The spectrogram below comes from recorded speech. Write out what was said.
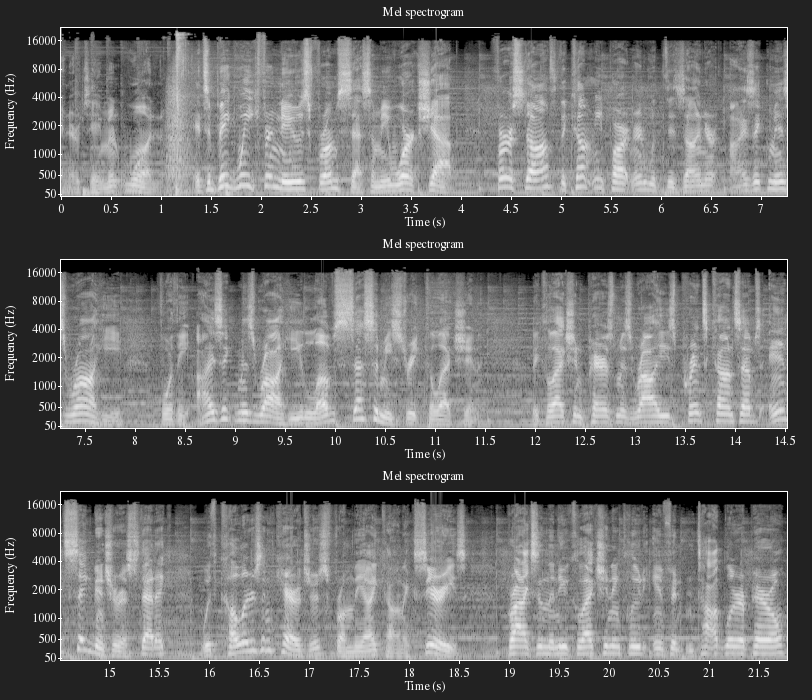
Entertainment One. It's a big week for news from Sesame Workshop. First off, the company partnered with designer Isaac Mizrahi for the Isaac Mizrahi Loves Sesame Street collection. The collection pairs Mizrahi's Prince concepts and signature aesthetic with colors and characters from the iconic series. Products in the new collection include infant and toddler apparel,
